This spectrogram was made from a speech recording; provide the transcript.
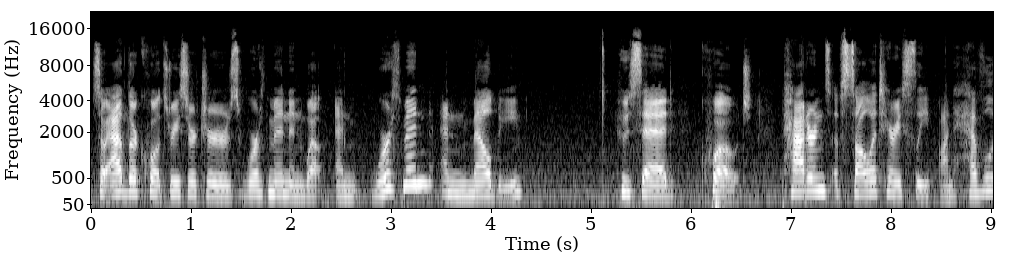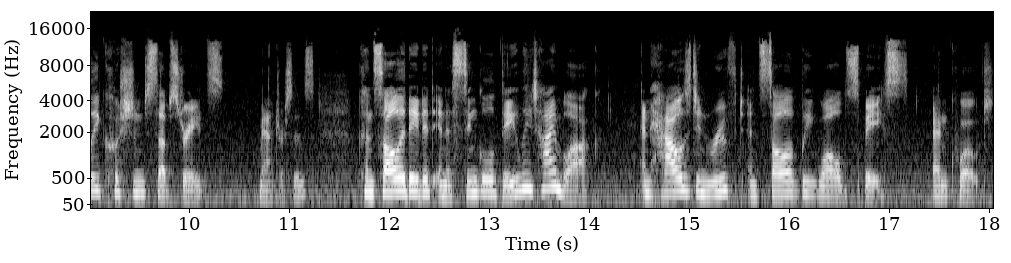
So Adler quotes researchers Worthman and, well- and Worthman and Melby, who said, quote, patterns of solitary sleep on heavily cushioned substrates, mattresses, consolidated in a single daily time block, and housed in roofed and solidly walled space, end quote,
